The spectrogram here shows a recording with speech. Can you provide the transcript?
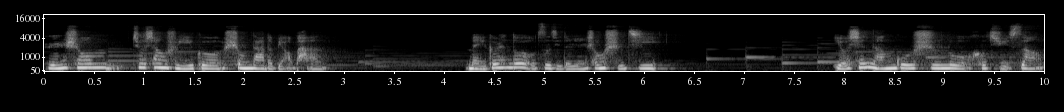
人生就像是一个盛大的表盘，每个人都有自己的人生时机。有些难过、失落和沮丧，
